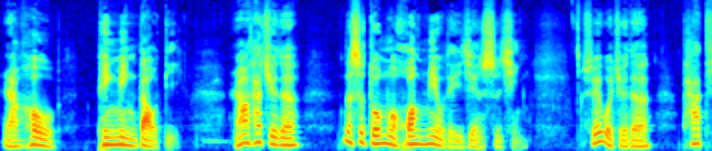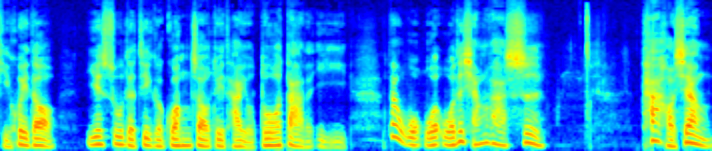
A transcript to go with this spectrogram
然后拼命到底，然后他觉得那是多么荒谬的一件事情。所以我觉得他体会到耶稣的这个光照对他有多大的意义。那我我我的想法是，他好像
